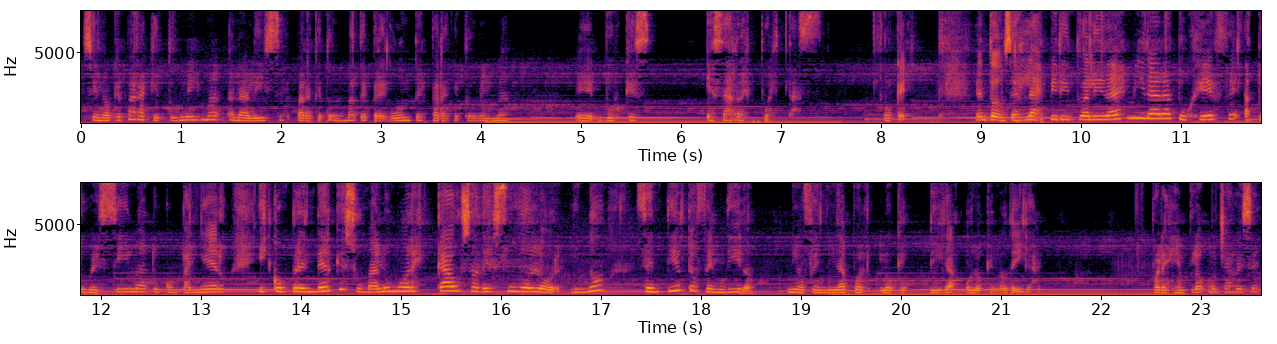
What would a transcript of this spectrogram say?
sino que para que tú misma analices, para que tú misma te preguntes, para que tú misma eh, busques esas respuestas. Ok, entonces la espiritualidad es mirar a tu jefe, a tu vecino, a tu compañero y comprender que su mal humor es causa de su dolor y no sentirte ofendido ni ofendida por lo que diga o lo que no diga. Por ejemplo, muchas veces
